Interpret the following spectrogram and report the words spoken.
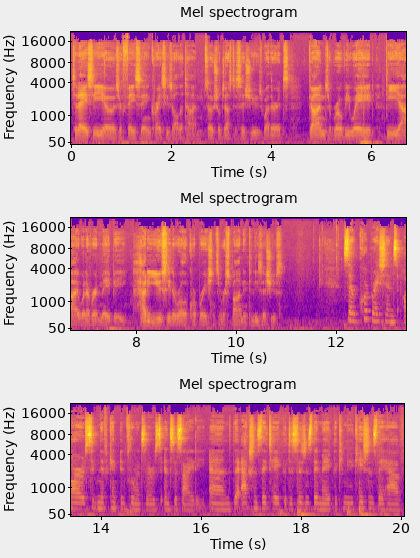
Today, CEOs are facing crises all the time social justice issues, whether it's guns or Roe v. Wade, DEI, whatever it may be. How do you see the role of corporations in responding to these issues? So, corporations are significant influencers in society, and the actions they take, the decisions they make, the communications they have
